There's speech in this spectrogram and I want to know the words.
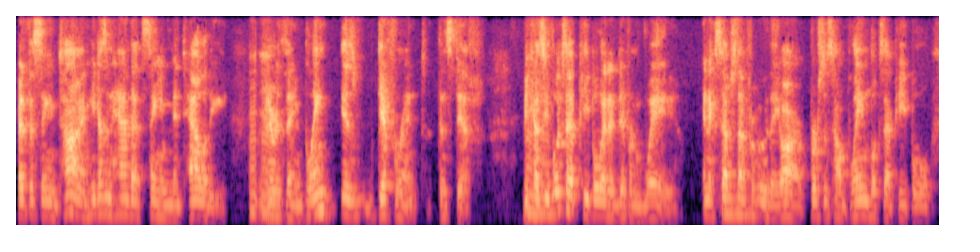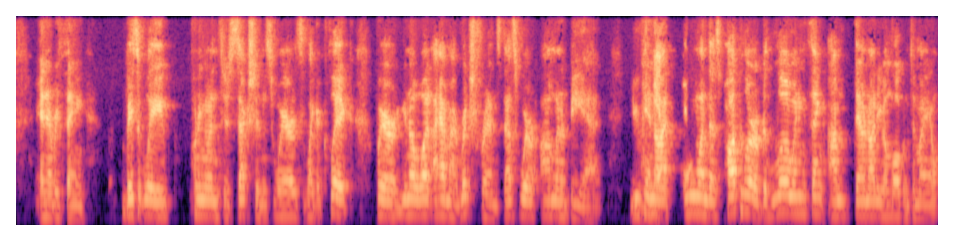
but at the same time, he doesn't have that same mentality and Mm-mm. everything. Blaine is different than Steff because he Mhm. looks at people in a different way and accepts them Mhm. for who they are versus how Blaine looks at people and everything. Basically, putting them into sections where it's like a clique where, you know what, I have my rich friends. That's where I'm going to be at. You cannot anyone that's popular or below anything. I'm they're not even welcome to my own,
